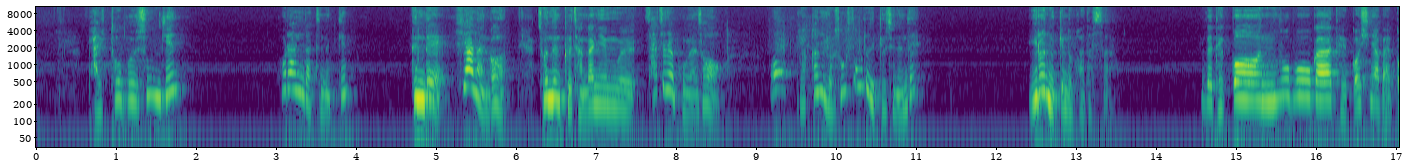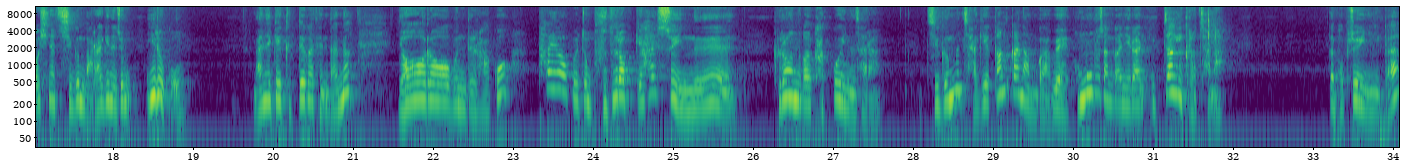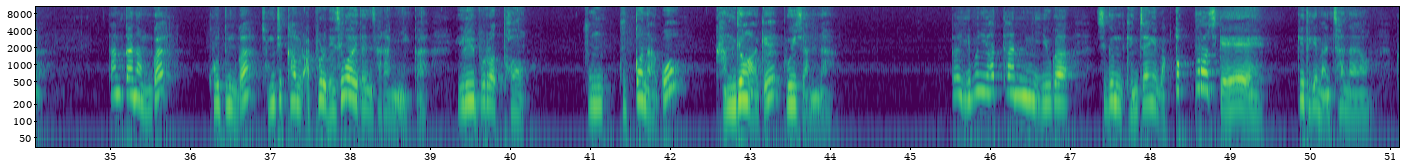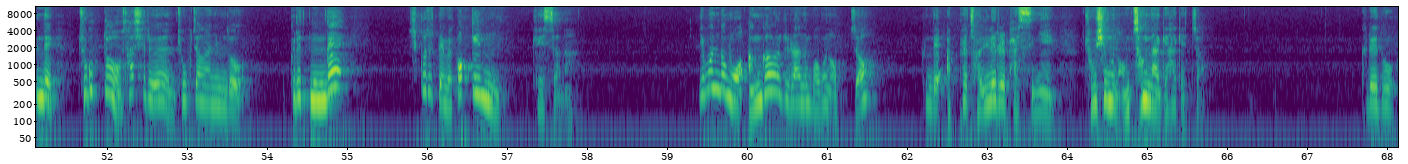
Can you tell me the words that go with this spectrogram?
발톱을 숨긴 호랑이 같은 느낌? 근데 희한한 건 저는 그 장관님을 사진을 보면서 어 약간의 여성성도 느껴지는데 이런 느낌도 받았어요. 그러니까 대권 후보가 될 것이냐 말 것이냐 지금 말하기는 좀 이르고 만약에 그때가 된다면 여러분들하고 타협을 좀 부드럽게 할 수 있는 그런 걸 갖고 있는 사람. 지금은 자기의 깐깐함과 왜 법무부 장관이란 입장이 그렇잖아. 일단 법조인이니까 깐깐함과 고듬과 정직함을 앞으로 내세워야 되는 사람이니까 일부러 더 굳- 굳건하고 강경하게 보이지 않나. 그러니까 이분이 핫한 이유가 지금 굉장히 막 똑 부러지게 게 되게 많잖아요. 근데 조국도 사실은 조국 장관님도 그랬는데 식구들 때문에 꺾인 케이스잖아. 이분도 뭐안 그러리라는 법은 없죠. 근데 앞에 전례를 봤으니 조심은 엄청나게 하겠죠. 그래도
